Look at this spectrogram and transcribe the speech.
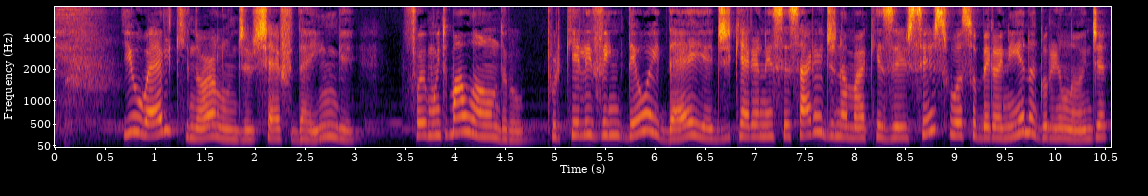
e o Eric Norlund, o chefe da ING, foi muito malandro, porque ele vendeu a ideia de que era necessário a Dinamarca exercer sua soberania na Groenlândia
